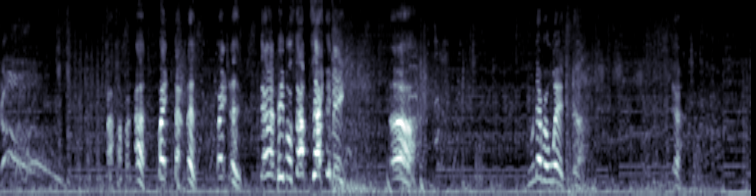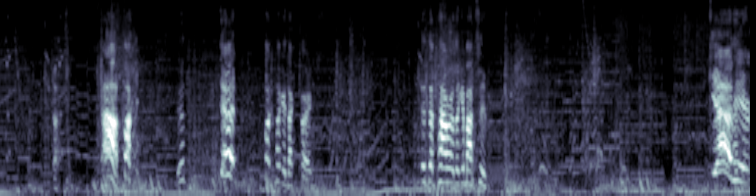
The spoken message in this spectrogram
Go! Ah, fuck, fuck. Ah, wait, uh, uh, wait, uh, damn it, people, stop texting me! Ugh. You never win. Ugh. Ugh. Ah, fuck it! Uh, Damn it! Fuck, fuck it, duck. Alright. It's the power of the Gamatsu. Get out of here!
